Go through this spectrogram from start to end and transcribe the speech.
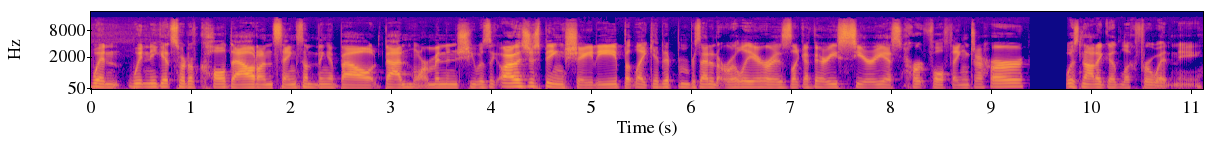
when Whitney gets sort of called out on saying something about Bad Mormon, and she was like, "Oh, I was just being shady," but like it had been presented earlier as like a very serious, hurtful thing to her, was not a good look for Whitney.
